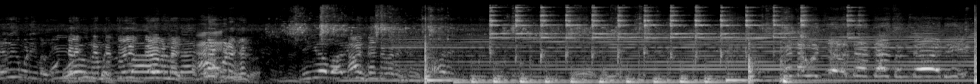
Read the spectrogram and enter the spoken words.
நெருங்க முடியவில்லை. உங்களுக்கு இந்த தொழில் தேவையில்லை. புறப்படுங்கள். நீங்க பாருங்க நான் சென்று வருகிறேன் as a daddy.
